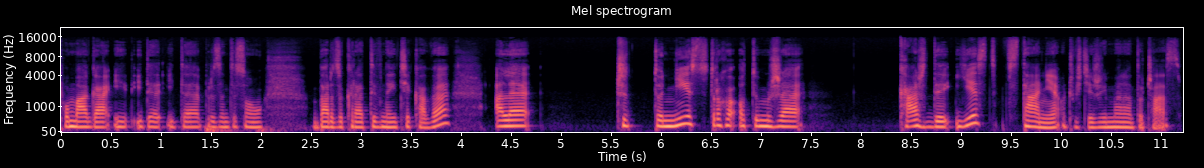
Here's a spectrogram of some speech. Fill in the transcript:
pomaga i, i, te, i te prezenty są bardzo kreatywne i ciekawe, ale czy to nie jest trochę o tym, że każdy jest w stanie, oczywiście jeżeli ma na to czas,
